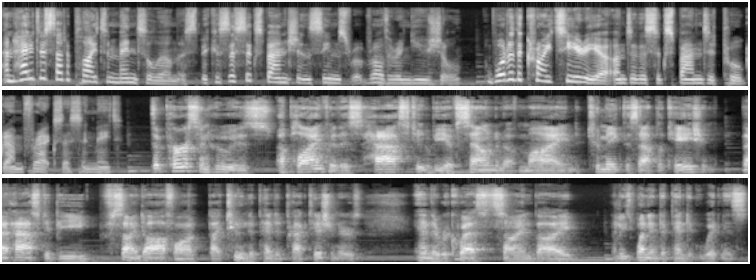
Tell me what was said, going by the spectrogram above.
And how does that apply to mental illness? Because this expansion seems r- rather unusual. What are the criteria under this expanded program for accessing MAID? The person who is applying for this has to be of sound enough mind to make this application. That has to be signed off on by two independent practitioners and the request signed by at least one independent witness.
